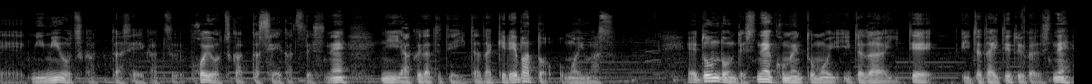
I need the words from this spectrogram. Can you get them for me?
え、耳を使った生活声を使った生活ですねに役立てていただければと思います、え、どんどんですねコメントもいただいていただいてというかですね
